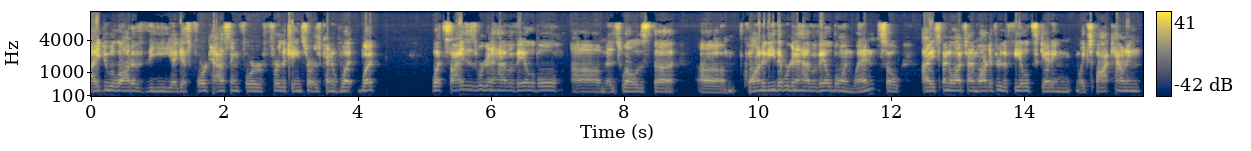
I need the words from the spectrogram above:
I do a lot of the, I guess, forecasting for for the chain stores, kind of what what what sizes we're going to have available, um, as well as the um, quantity that we're going to have available and when. So I spend a lot of time walking through the fields, getting like spot counting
